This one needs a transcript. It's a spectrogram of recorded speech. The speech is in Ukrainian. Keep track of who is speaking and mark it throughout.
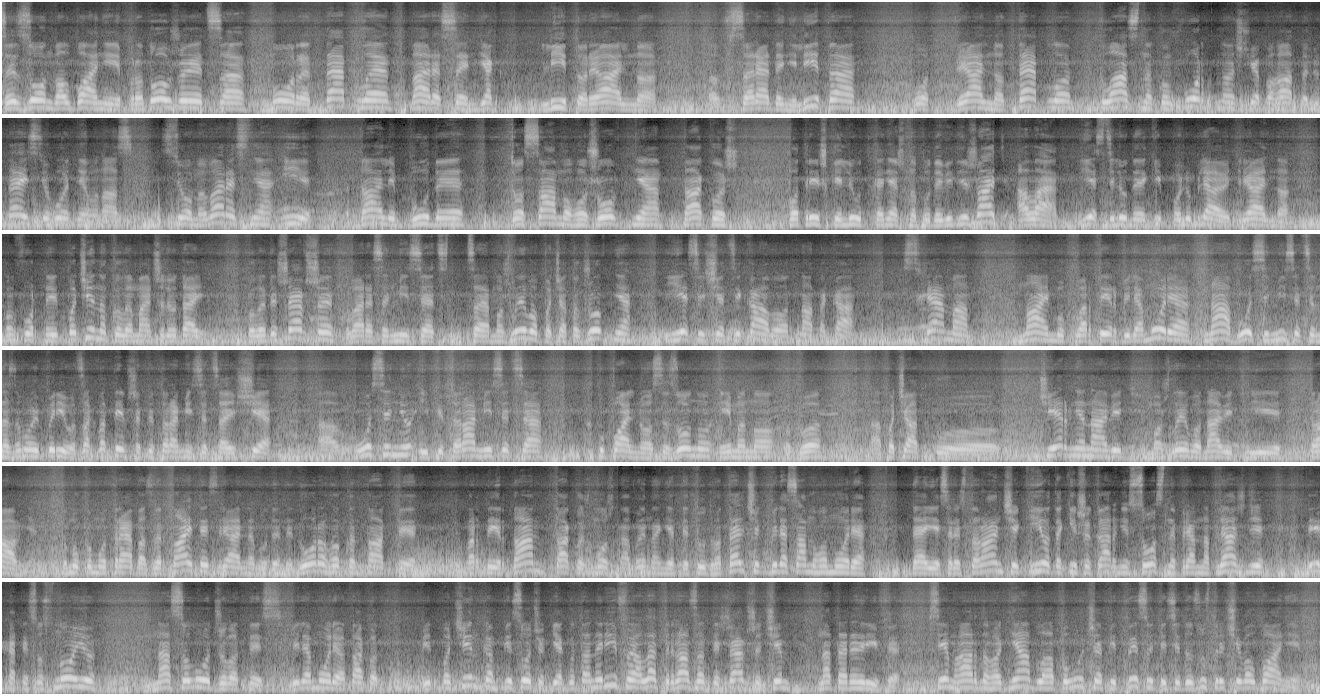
Speaker 1: Сезон в Албанії продовжується. Море тепле. Вересень, як літо, реально е, всередині літа. От, реально тепло, класно, комфортно. Ще багато людей. Сьогодні у нас 7 вересня і далі буде до самого жовтня також потрішки люд, звісно, буде від'їжджати, але є ті люди, які полюбляють реально комфортний відпочинок, коли менше людей, коли дешевше. Вересень місяць це можливо, початок жовтня. І є ще цікава одна така схема найму квартир біля моря на 8 місяців на зимовий період, захвативши півтора місяця ще осінню і півтора місяця купального сезону іменно в початку червня навіть, можливо, навіть і травня. Тому кому треба, звертайтесь, реально буде недорого. Контакти квартир дам. Також можна винайняти тут готельчик біля самого моря, де є ресторанчик, і отакі шикарні сосни прямо на пляжі, дихати сосною, насолоджуватись біля моря отак от відпочинком, пісочок, як у Тенеріфе, але три рази дешевше, ніж на Тенеріфе. Всім гарного дня, благополуччя, підписуйтесь і до зустрічі в Албанії.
